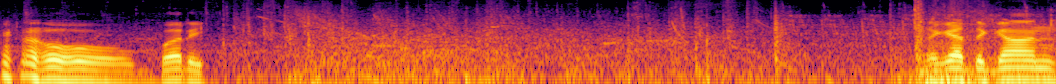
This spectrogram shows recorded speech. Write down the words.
oh, buddy. They got the gun.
